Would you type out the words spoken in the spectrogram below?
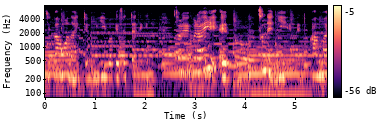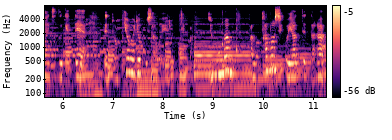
時間はないっていうのを言い訳絶対できない。それぐらい、えっと常に、えっと考え続けて、えっと協力者を得るっていうか自分があの楽しくやってたら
